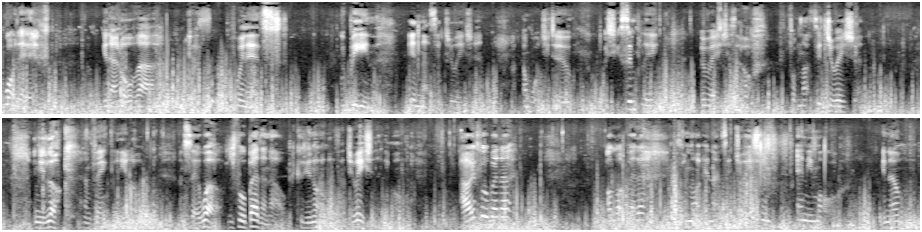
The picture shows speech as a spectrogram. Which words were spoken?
what if, you know, and all that, because the point is, we've been in that situation, and what you do is you simply erase yourself from that situation, and you look and think, and you look and say, well, you feel better now because you're not in that situation anymore. I feel better, a lot better, because I'm not in that situation anymore, you know?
